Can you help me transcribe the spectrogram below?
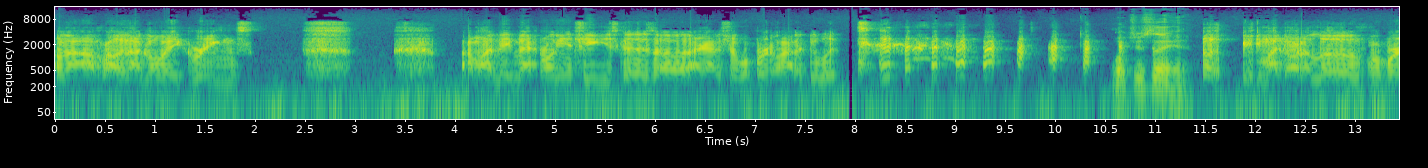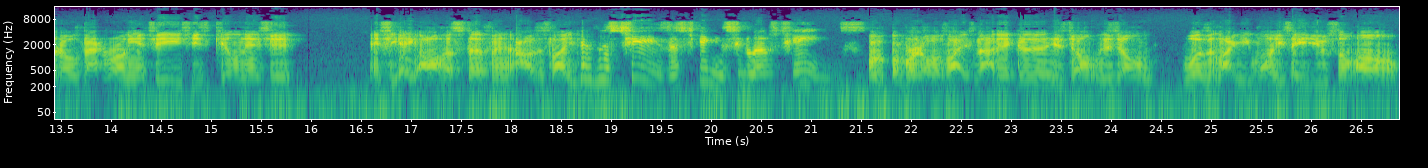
I'm not. I'm probably not gonna make greens. I might make macaroni and cheese because uh, I gotta show Roberto how to do it. What you saying? My daughter loves Roberto's macaroni and cheese. She's killing that shit. And she ate all her stuffing. I was just like, it's cheese. It's cheese. She loves cheese. Roberto was like, it's not that good. His joint, his joint wasn't like he wanted. He said he used some um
